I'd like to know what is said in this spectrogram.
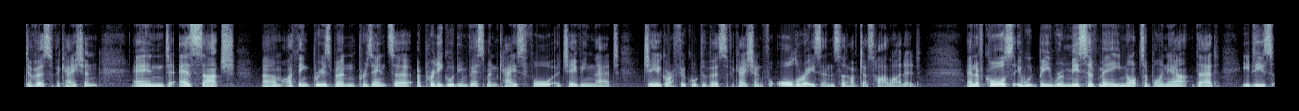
diversification. And as such, um, I think Brisbane presents a, a pretty good investment case for achieving that geographical diversification for all the reasons that I've just highlighted. And of course, it would be remiss of me not to point out that it is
